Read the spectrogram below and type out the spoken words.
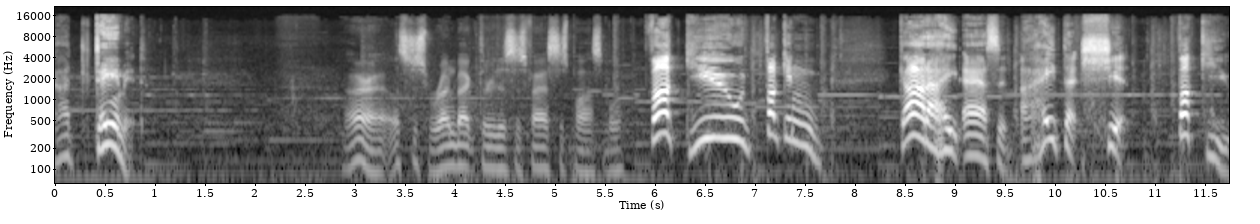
God damn it. Alright, let's just run back through this as fast as possible. Fuck you! Fucking. God, I hate acid. I hate that shit. Fuck you.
